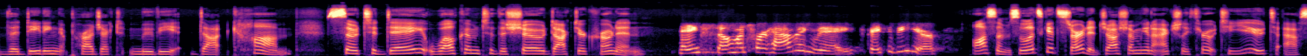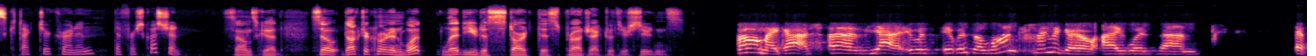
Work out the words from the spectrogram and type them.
thedatingprojectmovie.com. So today, welcome to the show, Dr. Cronin. Thanks so much for having me. It's great to be here. Awesome. So let's get started. Josh, I'm going to actually throw it to you to ask Dr. Cronin the first question. Sounds good. So, Dr. Cronin, what led you to start this project with your students? Oh my gosh. Um, yeah, it was it was a long time ago. I was um, at,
